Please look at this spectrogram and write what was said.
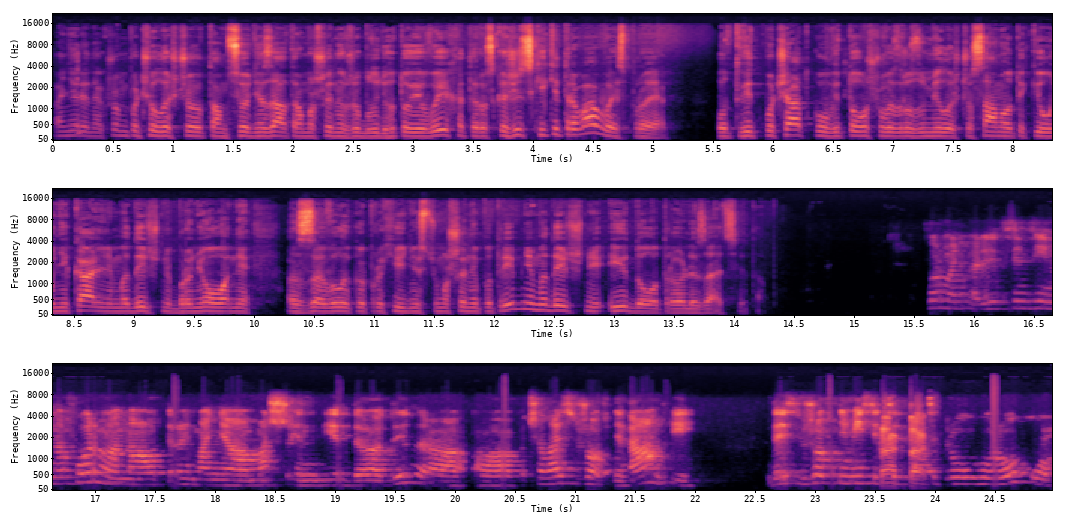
Пані Ірино, якщо ми почули, що там сьогодні-завтра машини вже будуть готові виїхати, розкажіть, скільки тривав весь проєкт? От від початку, від того, що ви зрозуміли, що саме такі унікальні медичні броньовані з великою прохідністю машини потрібні медичні, і до от реалізації етапу. Форма ліцензійна форма на отримання машин від е, дилера е, почалась в жовтні, да, Андрій? Десь в жовтні місяці Так, так. 22-го року,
